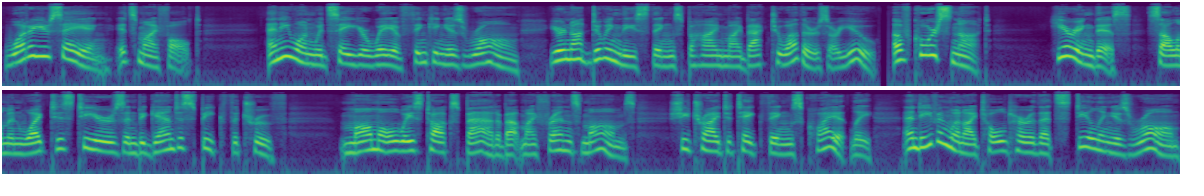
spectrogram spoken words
What are you saying? It's my fault. Anyone would say your way of thinking is wrong. You're not doing these things behind my back to others, are you? Of course not. Hearing this, Solomon wiped his tears and began to speak the truth. Mom always talks bad about my friends' moms. She tried to take things quietly, and even when I told her that stealing is wrong,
